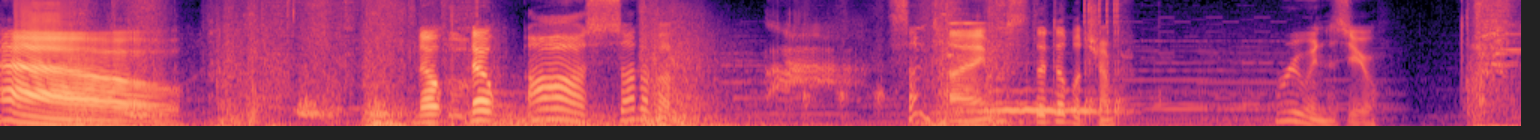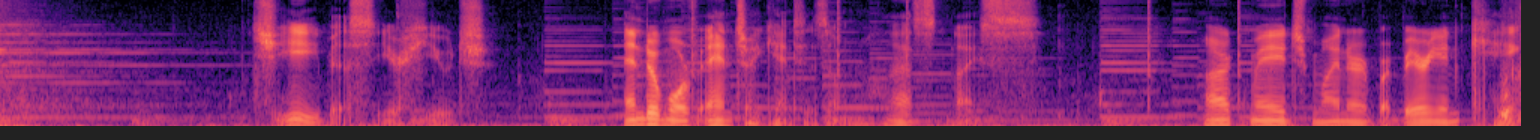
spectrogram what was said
Ow! Nope, nope. Oh, son of a... Sometimes the double jump ruins you. Jeebus, you're huge. Endomorph and Gigantism. That's nice. Archmage, Miner, Barbarian King.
